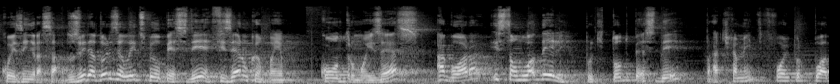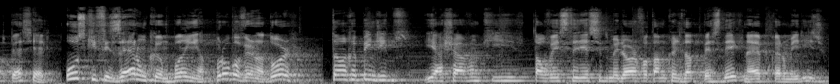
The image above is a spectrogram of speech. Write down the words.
coisa engraçada. Os vereadores eleitos pelo PSD fizeram campanha contra o Moisés, agora estão do lado dele, porque todo o PSD praticamente foi para o lado do PSL. Os que fizeram campanha pro governador estão arrependidos e achavam que talvez teria sido melhor votar no candidato PSD, que na época era o Merizio.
